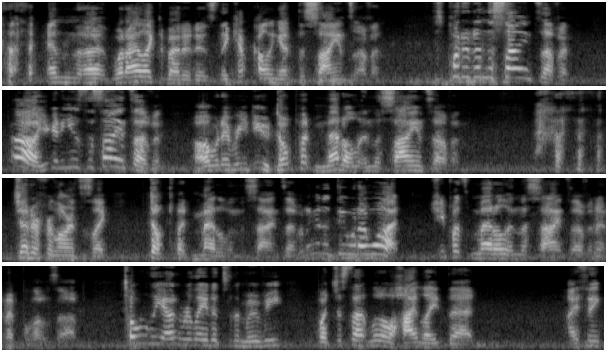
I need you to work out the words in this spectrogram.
and uh, what I liked about it is they kept calling it the science oven. Just put it in the science oven. Oh, you're going to use the science oven. Oh, whatever you do, don't put metal in the science oven. Jennifer Lawrence is like, don't put metal in the science oven. I'm going to do what I want. She puts metal in the sides of it and it blows up. Totally unrelated to the movie, but just that little highlight that I think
